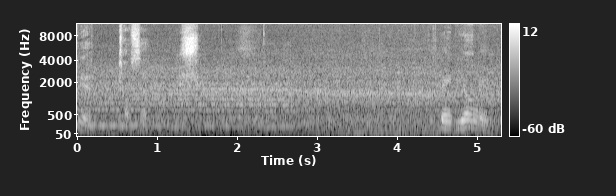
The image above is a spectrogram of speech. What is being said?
be a tosser. Baby Ollie.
